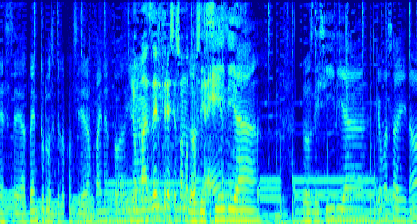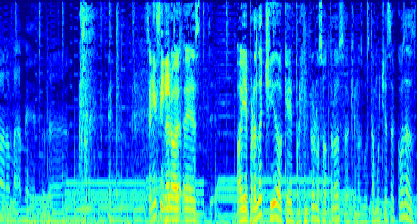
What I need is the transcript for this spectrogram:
este, Adventure, los que lo consideran Final todavía. Nomás del 13 son otros Los 3. Dissidia. Los Dissidia. ¿Qué más hay? No, no mames. O sea. Son infinitos. pero este, oye, pero es lo chido que, por ejemplo, nosotros que nos gusta mucho esas cosas,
